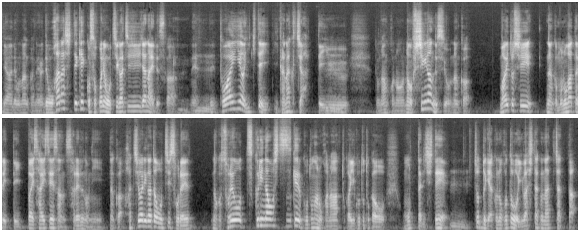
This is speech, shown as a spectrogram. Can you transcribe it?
いや、でもなんかね、でもお話って結構そこに落ちがちじゃないですか。ね。うんでとはいえ生きていかなくちゃっていう、でもなんかな、なんか不思議なんですよ。なんか、毎年、なんか物語っていっぱい再生産されるのに、なんか8割方落ちそれ、なんかそれを作り直し続けることなのかなとかいうこととかを思ったりして、うん。ちょっと逆のことを言わしたくなっちゃった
